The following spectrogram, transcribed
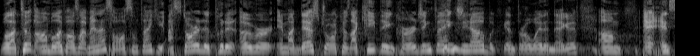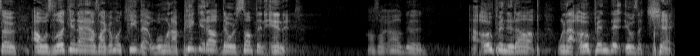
Well, I took the envelope. I was like, man, that's awesome. Thank you. I started to put it over in my desk drawer because I keep the encouraging things, you know, but and throw away the negative. Um, and, and so I was looking at it. I was like, I'm going to keep that. Well, when I picked it up, there was something in it. I was like, oh, good. I opened it up. When I opened it, it was a check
